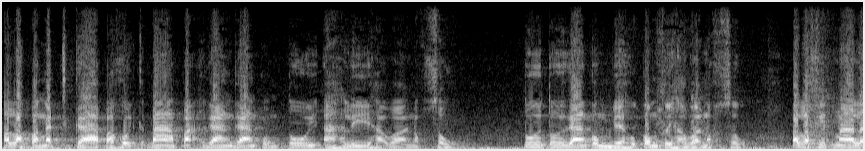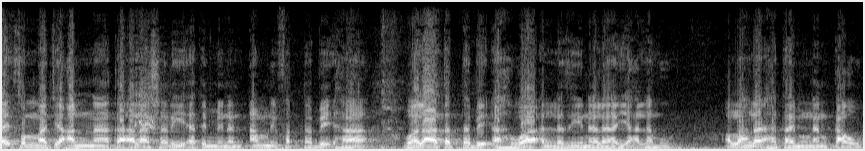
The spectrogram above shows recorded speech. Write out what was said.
Allah pangajka pa hoi kda pa gang gang kong tui ahli hawa nafsu tui tui gang kong ya hukum tui hawa nafsu Allah fitna lai thumma ja'alnaka ala syari'atin minan amri fattabi'ha wa la tattabi' ahwa allazina la ya'lamun Allah la hatai mengan cầu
